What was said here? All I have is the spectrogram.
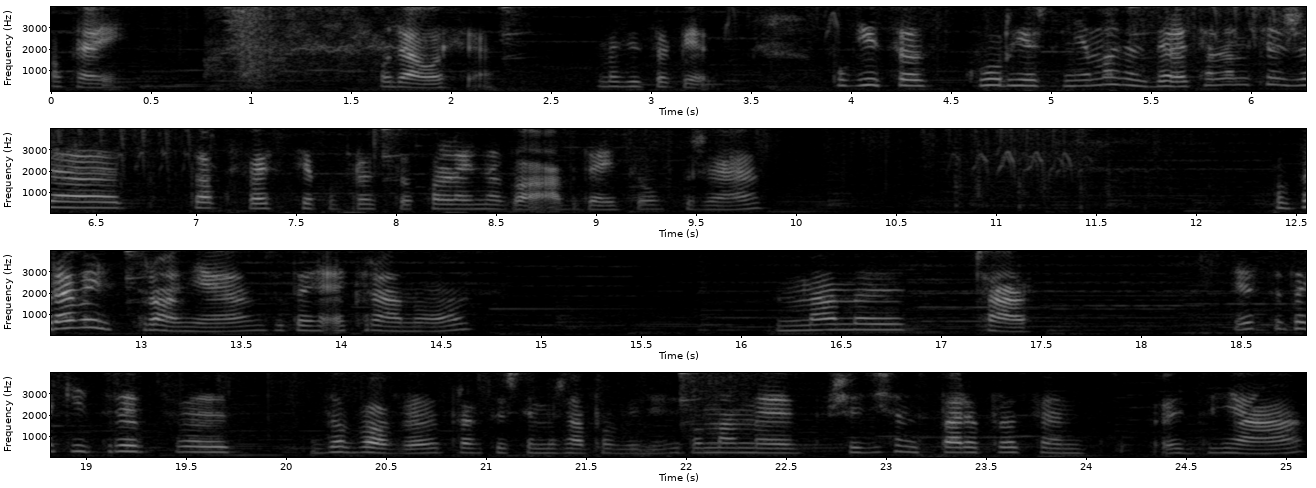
Okej. Okay. Udało się. Będzie co piec. Póki co skór jeszcze nie można zbierać, ale myślę, że to kwestia po prostu kolejnego update'u w grze. Po prawej stronie tutaj ekranu mamy czas. Jest to taki tryb y, dobowy, praktycznie można powiedzieć, bo mamy 60 parę procent dnia,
